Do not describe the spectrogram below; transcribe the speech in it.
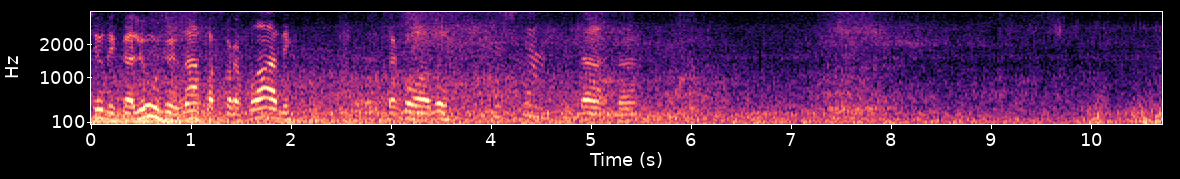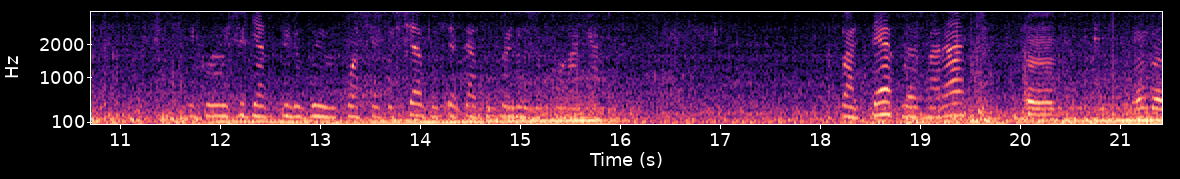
Всюди калюжи, запах прохлады. Такого, ну, да, да. І колись у дитинстві любили після доща, бо всяка по калюжах поганяти. Асфальт теплий, гарячий. Ага. Ну да.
